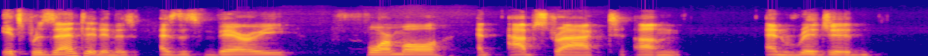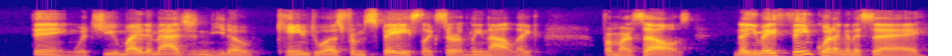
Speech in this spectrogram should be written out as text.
it's presented in this as this very formal and abstract um, and rigid thing, which you might imagine, you know, came to us from space, like certainly not like from ourselves. Now, you may think what I'm going to say,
